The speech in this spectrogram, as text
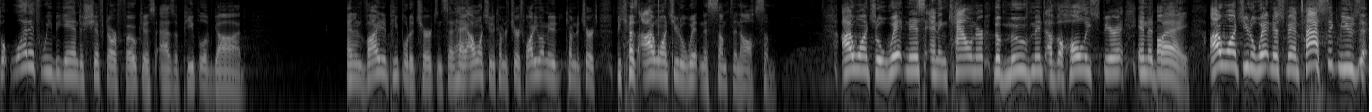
But what if we began to shift our focus as a people of God and invited people to church and said, Hey, I want you to come to church. Why do you want me to come to church? Because I want you to witness something awesome. I want you to witness and encounter the movement of the Holy Spirit in a way. I want you to witness fantastic music.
